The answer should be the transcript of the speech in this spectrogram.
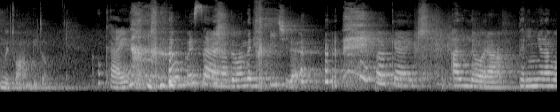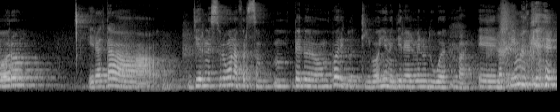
nel tuo ambito? Ok, questa è una domanda difficile. ok, allora, per il mio lavoro in realtà dirne solo una forse un, pelo, un po' riduttivo, io ne direi almeno due. la prima che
